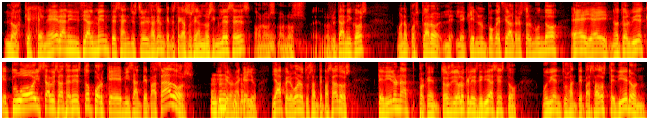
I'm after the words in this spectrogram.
los que generan inicialmente esa industrialización, que en este caso sean los ingleses o los, o los, eh, los británicos, bueno, pues claro, le, quieren un poco decir al resto del mundo, hey, hey, no te olvides que tú hoy sabes hacer esto porque mis antepasados hicieron aquello. Ya, pero bueno, tus antepasados te dieron a... Porque entonces yo lo que les diría es esto. Muy bien, tus antepasados te dieron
